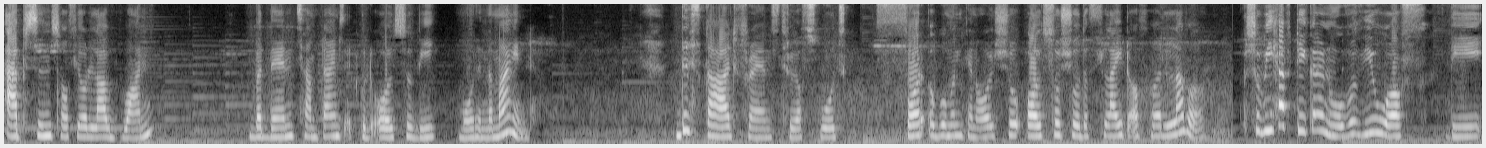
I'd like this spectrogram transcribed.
absence of your loved one. But then sometimes it could also be more in the mind. This card friends three of swords for a woman can also also show the flight of her lover. So we have taken an overview of the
